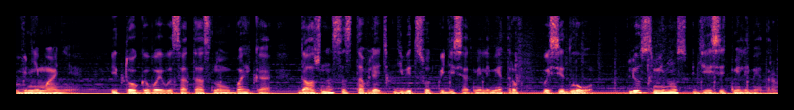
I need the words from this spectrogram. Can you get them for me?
Внимание! Итоговая высота сноубайка должна составлять 950 мм по седлу, плюс-минус 10 мм.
